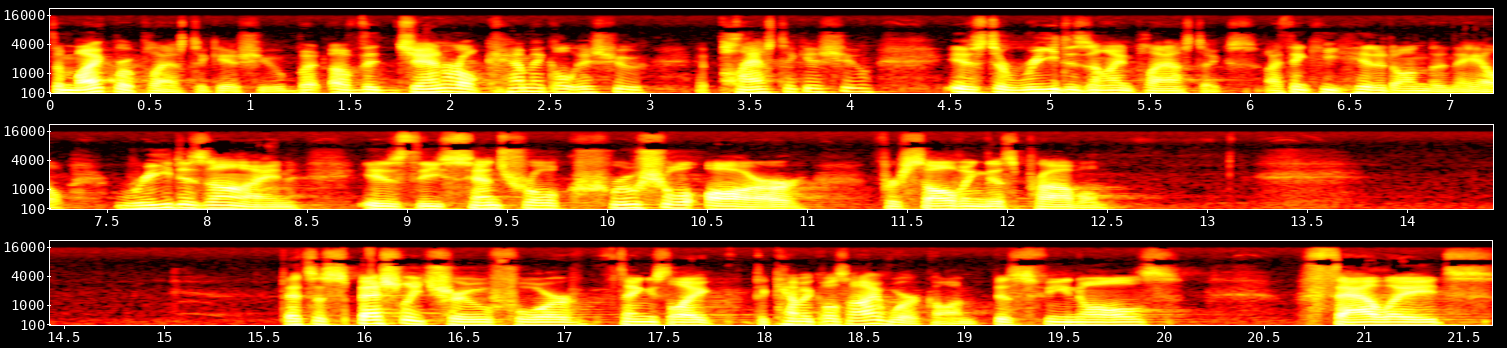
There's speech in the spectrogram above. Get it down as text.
the microplastic issue, but of the general chemical issue, plastic issue, is to redesign plastics. I think he hit it on the nail. Redesign is the central, crucial R for solving this problem. That's especially true for things like the chemicals I work on bisphenols, phthalates,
